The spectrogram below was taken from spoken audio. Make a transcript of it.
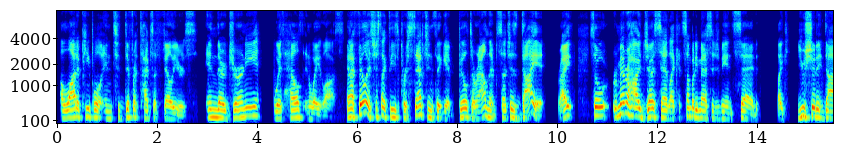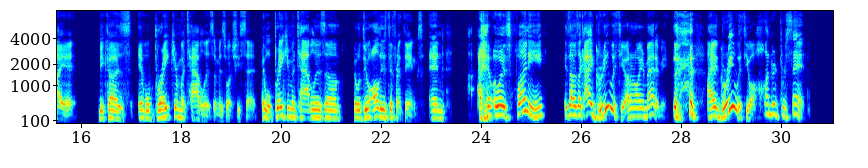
a lot of people into different types of failures in their journey with health and weight loss. And I feel it's just like these perceptions that get built around them, such as diet, right? So remember how I just said, like, somebody messaged me and said, like, you shouldn't diet because it will break your metabolism, is what she said. It will break your metabolism. It will do all these different things. And what was funny is I was like, I agree with you. I don't know why you're mad at me. I agree with you 100%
